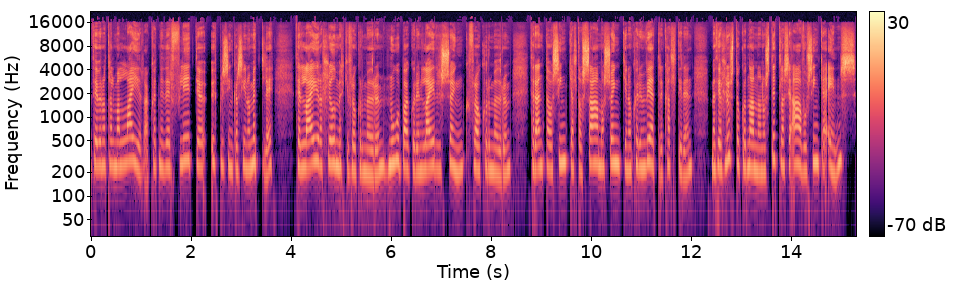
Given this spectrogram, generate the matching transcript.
þegar við erum að tala um að læra hvernig þeir flytja upplýsingar sín á milli þeir læra hljóðmerki frá hverjum öðrum núubakurinn lærir söng frá hverjum öðrum þeir enda á að syngja alltaf sama söngin á hverjum vetri kalldýrin með því að hlusta okkur annan og stilla sig af og syngja eins.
